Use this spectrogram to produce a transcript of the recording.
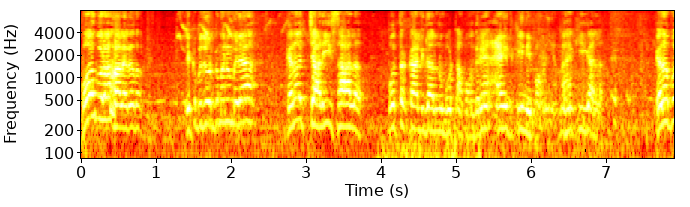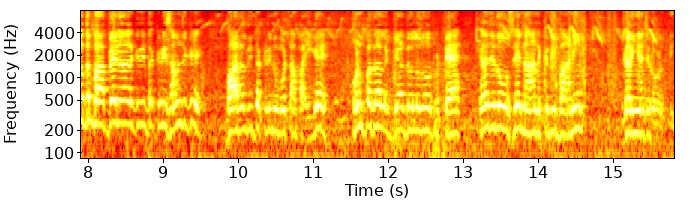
ਬਹੁਤ ਬੁਰਾ ਹਾਲ ਹੈ ਇਹਦਾ ਇੱਕ ਬਜ਼ੁਰਗ ਮੈਨੂੰ ਮਿਲਿਆ, ਕਹਿੰਦਾ 40 ਸਾਲ ਪੁੱਤ ਅਕਾਲੀ ਦਲ ਨੂੰ ਵੋਟਾਂ ਪਾਉਂਦੇ ਰਹੇ, ਐਤਕੀ ਨਹੀਂ ਪਾਉਣੀਆਂ। ਮੈਂ ਕਿਹਾ, ਕੀ ਗੱਲ ਕਹਿੰਦਾ, ਪੁੱਤ, ਬਾਬੇ ਨਾਨਕ ਦੀ ਤੱਕੜੀ ਸਮਝ ਕੇ ਬਾਦਲ ਦੀ ਤੱਕੜੀ ਨੂੰ ਵੋਟਾਂ ਪਾਈ ਗਏ। ਹੁਣ ਪਤਾ ਲੱਗਿਆ, ਦਿਲ ਉਦੋਂ ਟੁੱਟਿਆ। ਕਹਿੰਦਾ, ਜਦੋਂ ਉਸੇ ਨਾਨਕ ਦੀ ਬਾਣੀ ਗਲੀਆਂ 'ਚ ਰੋਲਤੀ।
